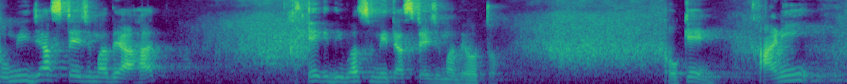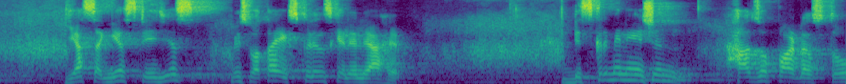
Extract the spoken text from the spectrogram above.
तुम्ही ज्या स्टेजमध्ये आहात एक दिवस मी त्या स्टेजमध्ये होतो. ओके आणि या सगळ्या स्टेजेस मी स्वतः एक्सपिरियन्स केलेले आहेत. डिस्क्रिमिनेशन हा जो पार्ट असतो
